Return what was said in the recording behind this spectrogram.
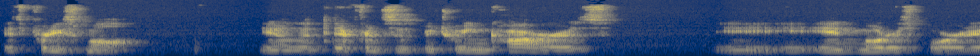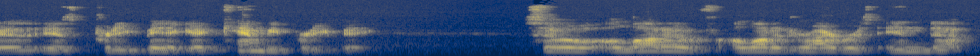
it's pretty small. You know the differences between cars in motorsport is, is pretty big. It can be pretty big. So a lot of a lot of drivers end up.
